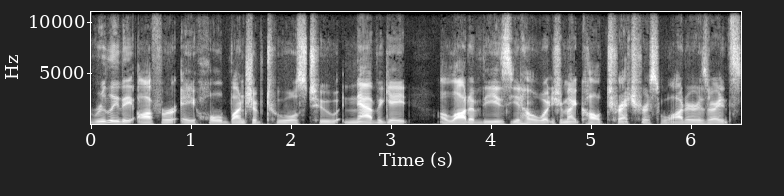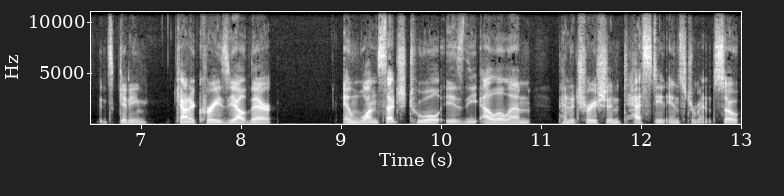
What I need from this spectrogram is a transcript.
really, they offer a whole bunch of tools to navigate a lot of these, you know, what you might call treacherous waters, right? It's, it's getting kind of crazy out there. And one such tool is the LLM penetration testing instrument. So,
